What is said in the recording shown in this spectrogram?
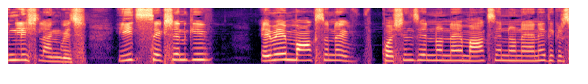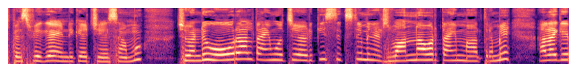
ఇంగ్లీష్ లాంగ్వేజ్ ఈచ్ సెక్షన్కి ఏమేమి మార్క్స్ ఉన్నాయి? క్వశ్చన్స్ ఎన్ని ఉన్నాయి మార్క్స్ ఎన్ని ఉన్నాయి అనేది ఇక్కడ స్పెసిఫిక్గా ఇండికేట్ చేశాము. చూడండి ఓవరాల్ టైం వచ్చేవాడికి sixty minutes one hour time మాత్రమే. అలాగే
